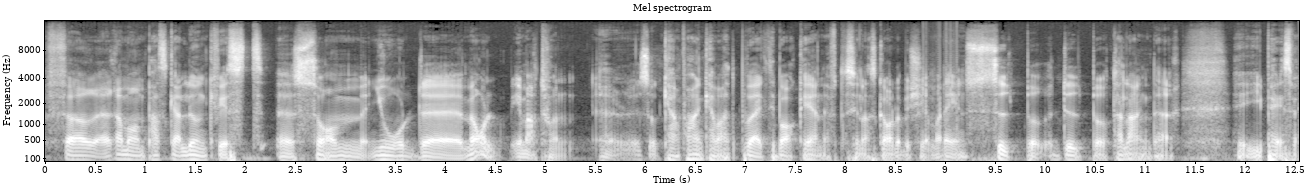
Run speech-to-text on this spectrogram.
för Ramon Pascal Lundqvist eh, som gjorde eh, mål i matchen. Så kanske han kan vara på väg tillbaka igen efter sina skadebekymmer. Det är en superduper talang där i PSV.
